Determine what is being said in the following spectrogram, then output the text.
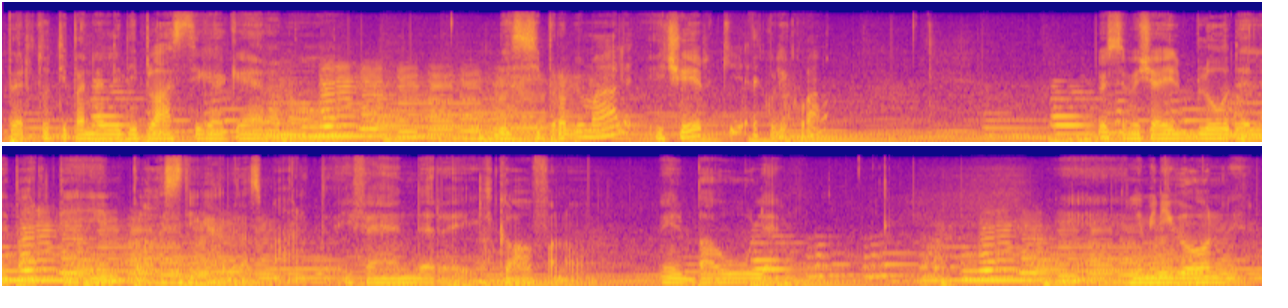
per tutti i pannelli di plastica che erano messi proprio male i cerchi eccoli qua. Questo invece è il blu delle parti in plastica della smart i fender il cofano il baule le minigonne.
